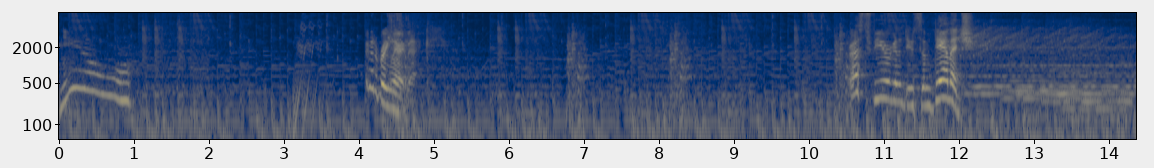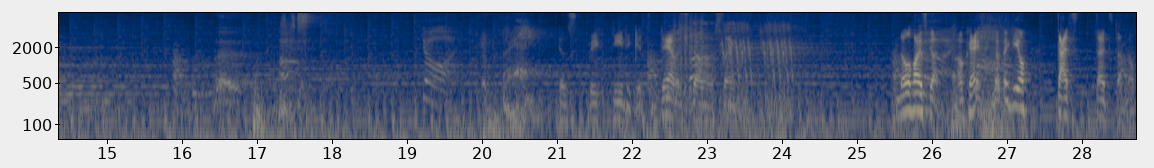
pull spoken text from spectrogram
You. We're gonna bring Mary back. The rest of you are gonna do some damage. Because we need to get some damage done on this thing. Nullifies gun. Okay, no big deal. That's that's done though.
